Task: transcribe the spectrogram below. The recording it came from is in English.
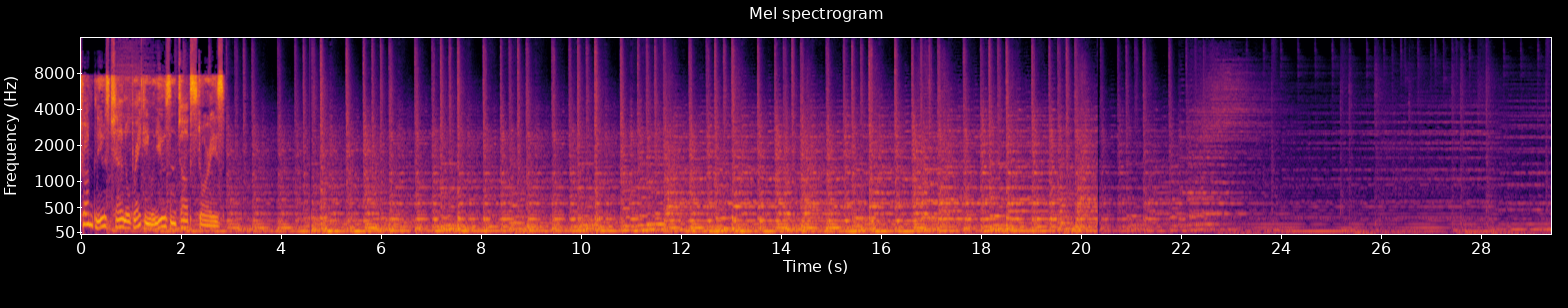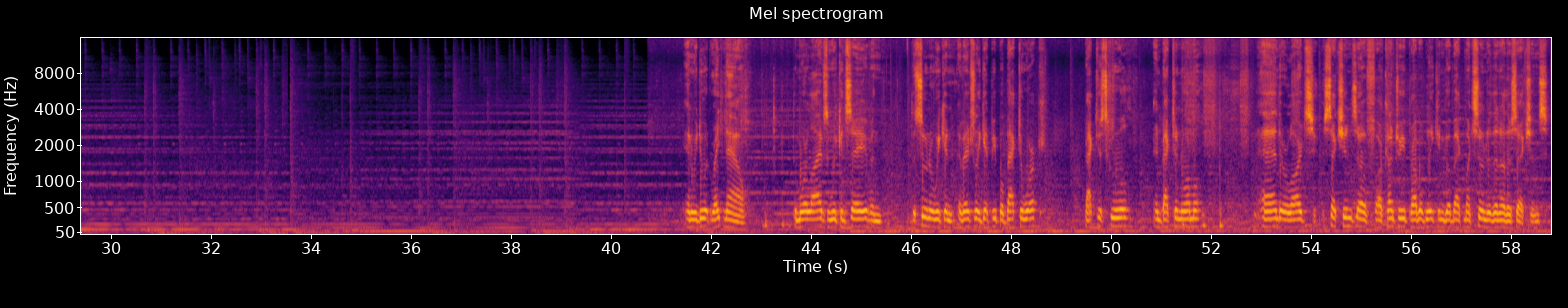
Trump News Channel breaking news and top stories. And we do it right now. The more lives we can save, and the sooner we can eventually get people back to work, back to school, and back to normal. And there are large sections of our country probably can go back much sooner than other sections.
